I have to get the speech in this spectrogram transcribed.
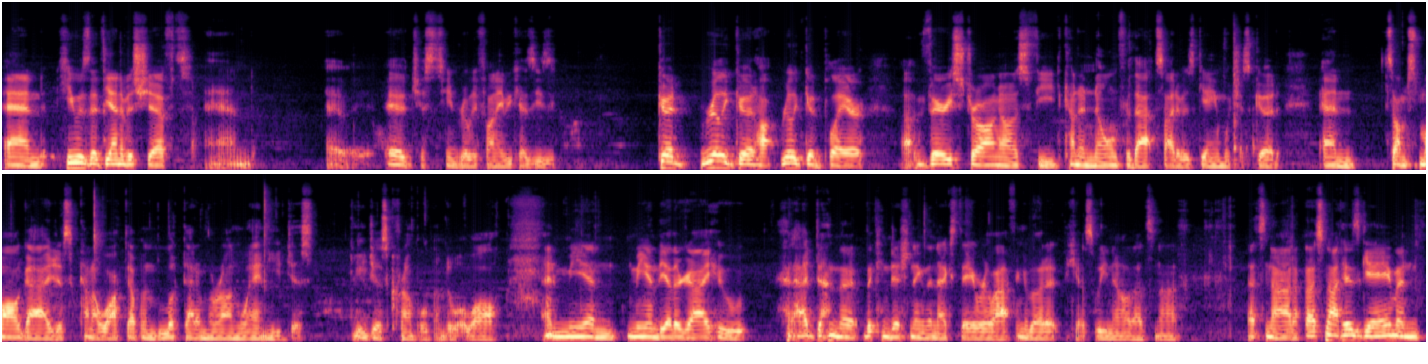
And he was at the end of his shift, and it, just seemed really funny because he's a good, really good, really good player. Uh, very strong on his feet, kind of known for that side of his game, which is good. And some small guy just kind of walked up and looked at him the wrong way, and he just he just crumpled into a wall. and me and me and the other guy who had done the, the conditioning the next day were laughing about it because we know that's not that's not that's not his game. And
